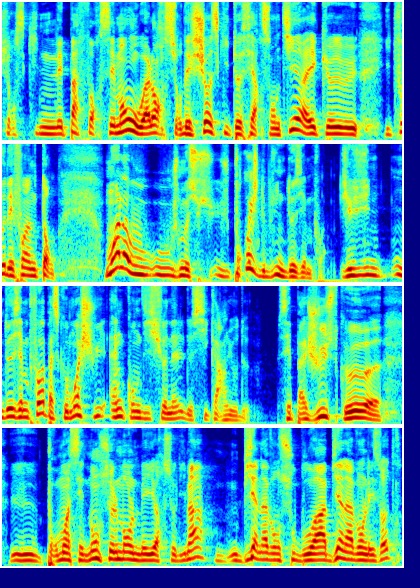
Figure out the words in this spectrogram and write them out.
sur ce qui ne l'est pas forcément, ou alors sur des choses qui te fait ressentir et que il te faut des fois un temps. Moi, là où, je me suis, pourquoi je l'ai vu une deuxième fois? J'ai vu une, deuxième fois parce que moi, je suis inconditionnel de Sicario 2. C'est pas juste que, euh, pour moi, c'est non seulement le meilleur Solima, bien avant Sous-Bois, bien avant les autres.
